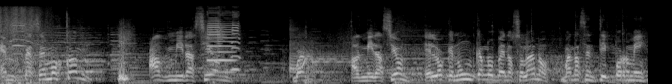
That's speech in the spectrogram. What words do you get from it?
Empecemos con admiración. Bueno, admiración es lo que nunca los venezolanos van a sentir por mí.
